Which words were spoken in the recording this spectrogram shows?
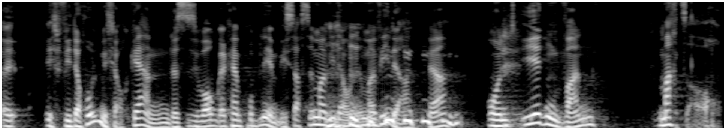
äh, ich wiederhole mich auch gern. Das ist überhaupt gar kein Problem. Ich sage es immer wieder und immer wieder. Ja? Und irgendwann macht es auch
